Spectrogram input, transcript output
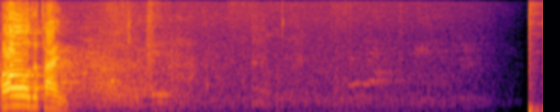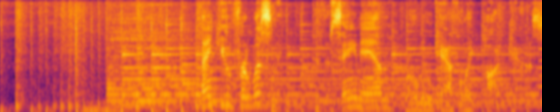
all the time. Thank you for listening to the St. Anne Roman Catholic Podcast.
